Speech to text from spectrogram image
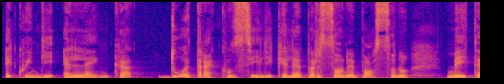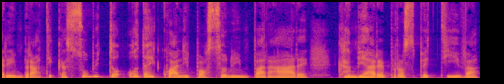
e quindi elenca due o tre consigli che le persone possono mettere in pratica subito o dai quali possono imparare, cambiare prospettiva,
